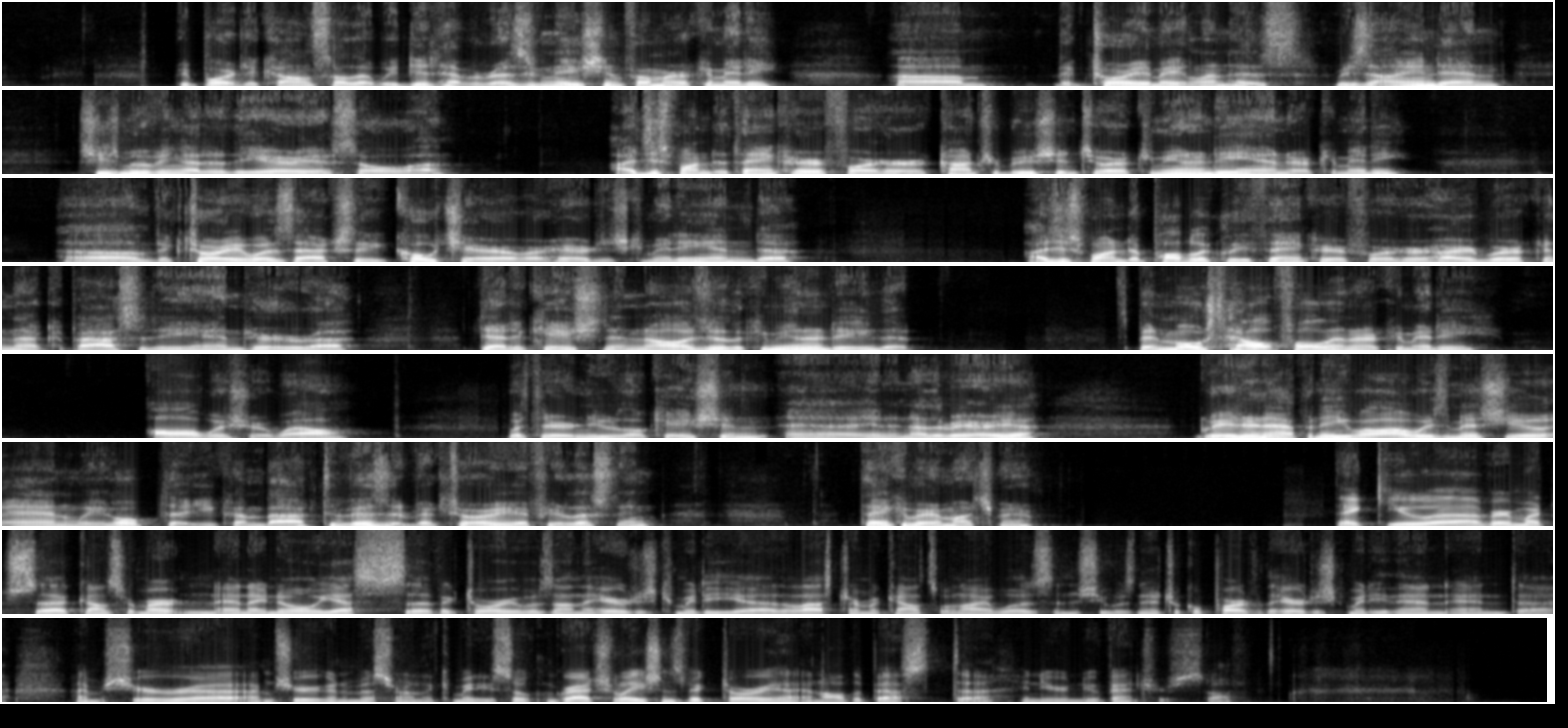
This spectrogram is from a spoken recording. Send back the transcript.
report to council that we did have a resignation from our committee. Um, Victoria Maitland has resigned and she's moving out of the area, so, uh, I just wanted to thank her for her contribution to our community and our committee. Uh, Victoria was actually co-chair of our Heritage Committee and, uh, I just wanted to publicly thank her for her hard work in that capacity and her uh, dedication and knowledge of the community that it's been most helpful in our committee. All wish her well with their new location uh, in another area. Greater Napanee will always miss you, and we hope that you come back to visit Victoria if you're listening. Thank you very much, Mayor. Thank you uh, very much, uh, Councillor Martin. And I know, yes, uh, Victoria was on the Heritage Committee uh, the last term of council, and I was, and she was an integral part of the Heritage Committee then. And uh, I'm sure uh, I'm sure you're going to miss her on the committee. So congratulations, Victoria, and all the best uh, in your new ventures. So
